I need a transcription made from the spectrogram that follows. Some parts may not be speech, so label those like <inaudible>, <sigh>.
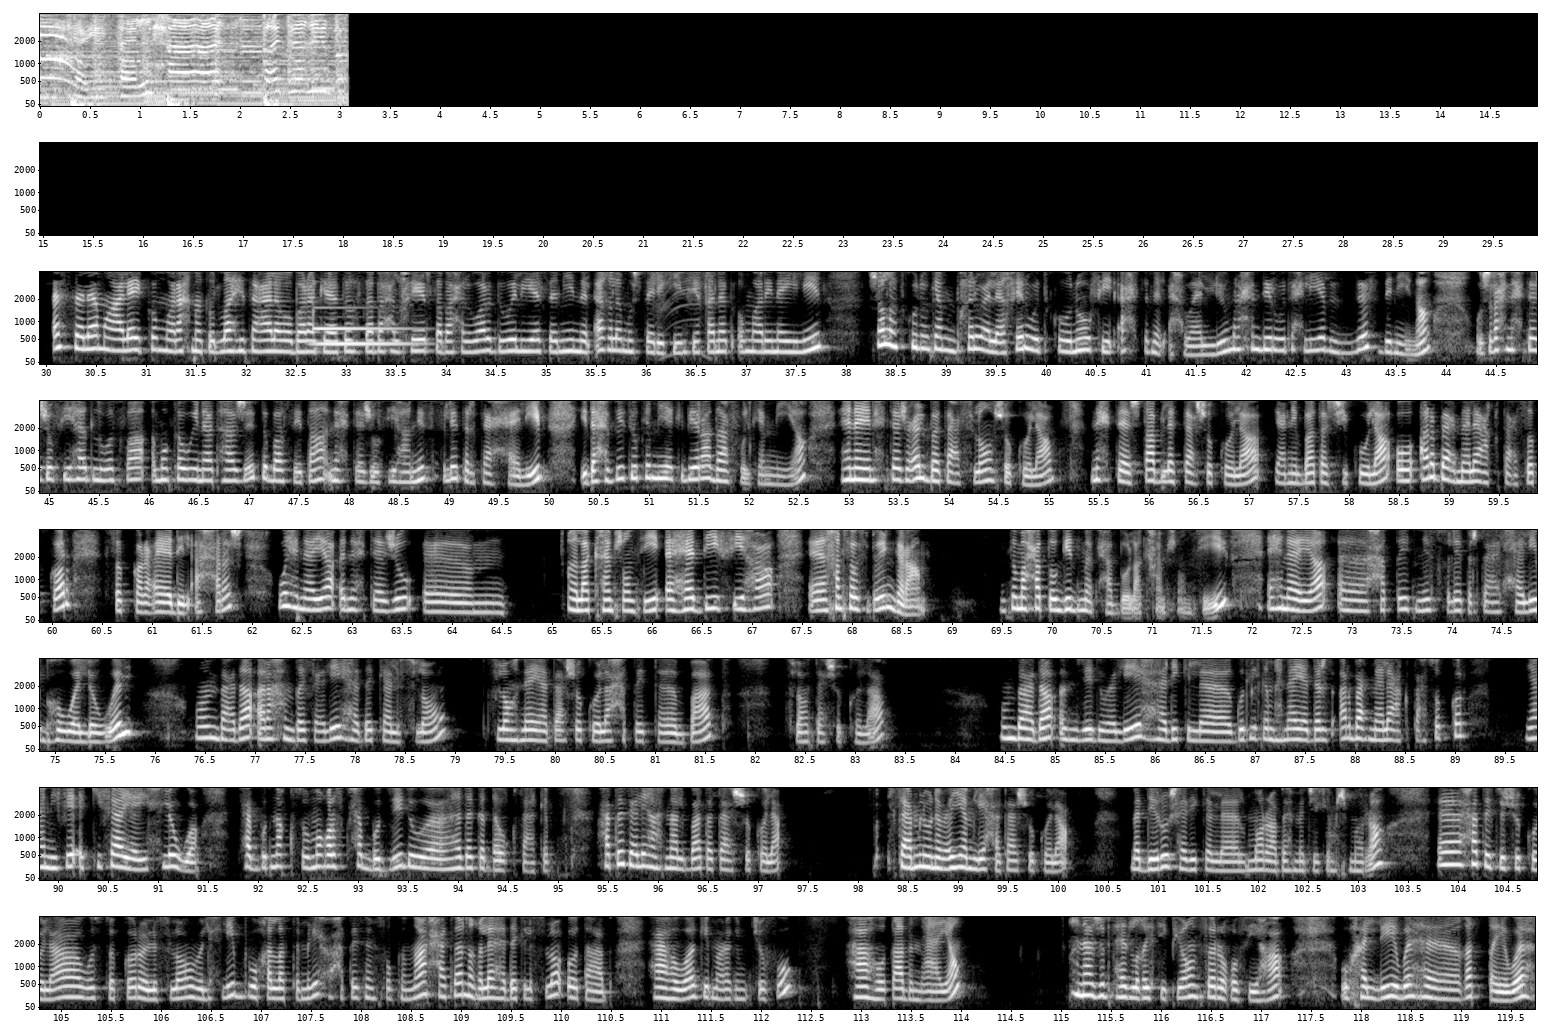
السلام عليكم ورحمة الله تعالى وبركاته. صباح الخير صباح الورد. والياسمين الأغلى مشتركين في قناة أم رينيلين إن شاء الله تكونوا كامل بخير وعلى خير وتكونوا في أحسن الأحوال. اليوم راح نديروا تحلية بزاف بنينة واش راح نحتاجوا في هذه الوصفة؟ مكوناتها جد بسيطة نحتاجوا فيها نصف لتر تاع حليب. إذا حبيتوا كمية كبيرة ضاعفوا الكمية. هنا نحتاج علبة تاع فلون شوكولا نحتاج طابلة تاع شوكولا يعني باطا شيكولا أو أربع ملاعق تاع سكر سكر عادي الأحرش. وهنايا نحتاجوا لا كريم شونتي هذه فيها خمسة وسبعين غرام. نتوما حطوا قد ما تحبوا لا كريم شونتي هنايا حطيت نصف لتر تاع الحليب هو الأول. ومن بعد راح نضيف عليه هذاك الفلون. فلون هنايا تاع شوكولا حطيت باط فلون تاع شوكولا. ومن بعد نزيدو عليه هذيك قلت لكم هنايا درت أربع ملاعق تاع سكر. يعني في كفاية حلوة تحبوا تنقصوا مغرف تحبوا تزيدوا هذاك الذوق تاعكم حطيت عليها هنا الباطه تاع الشوكولا. استعملوا نوعية مليحة تاع الشوكولا. ما ديروش هذيك المرة باه ما تجيكمش مرة. حطيت الشوكولا والسكر والفلون والحليب وخلطت مليح وحطيتهم فوق النار حتى نغلى هذاك الفلون وطاب. ها هو كيما راكم تشوفوا. ها هو طاب معايا. هنا جبت هاد الغيسيبيون نفرغوا فيها وخليوه غطيوه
